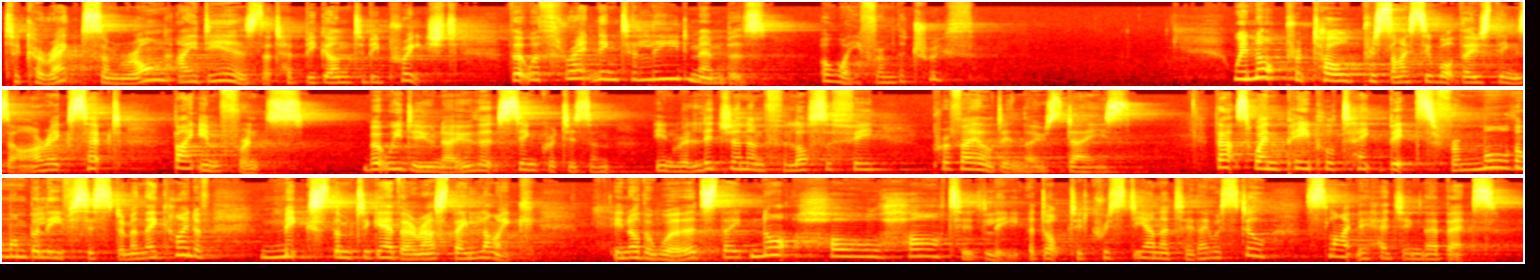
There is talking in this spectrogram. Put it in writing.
to correct some wrong ideas that had begun to be preached that were threatening to lead members away from the truth. We're not told precisely what those things are, except by inference, but we do know that syncretism in religion and philosophy prevailed in those days. That's when people take bits from more than one belief system and they kind of mix them together as they like. In other words, they'd not wholeheartedly adopted Christianity, they were still slightly hedging their bets.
